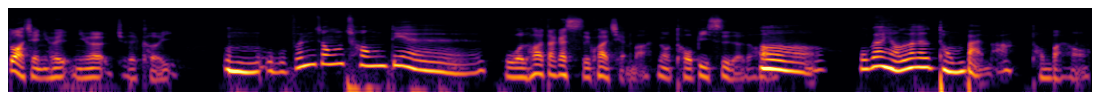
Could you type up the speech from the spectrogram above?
多少钱？你会你会觉得可以？嗯，五分钟充电，我的话大概十块钱吧，那种投币式的的话，嗯，我刚才想说大概是铜板吧？铜板哦，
